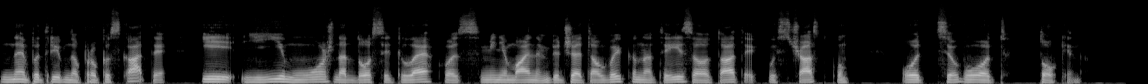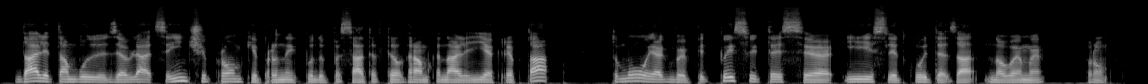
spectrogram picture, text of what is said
не потрібно пропускати, і її можна досить легко з мінімальним бюджетом виконати і залатати якусь частку от цього от токена. Далі там будуть з'являтися інші промки, про них буду писати в телеграм-каналі Є Крипта. Тому якби підписуйтесь е, і слідкуйте за новими промками.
